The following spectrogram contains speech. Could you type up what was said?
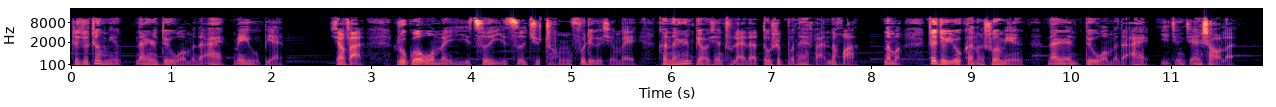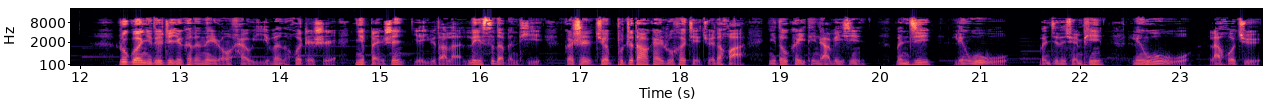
这就证明男人对我们的爱没有变。相反，如果我们一次一次去重复这个行为，可男人表现出来的都是不耐烦的话。那么，这就有可能说明男人对我们的爱已经减少了。如果你对这节课的内容还有疑问，或者是你本身也遇到了类似的问题，可是却不知道该如何解决的话，你都可以添加微信文姬零五五，文姬的全拼零五五，来获取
